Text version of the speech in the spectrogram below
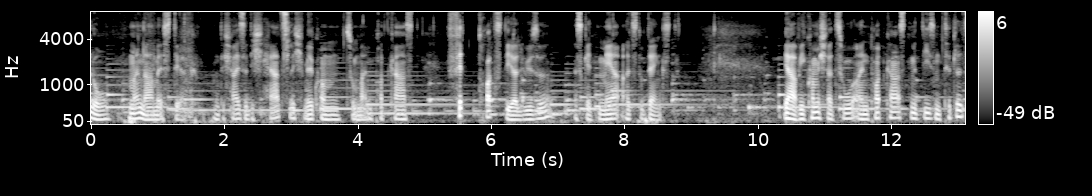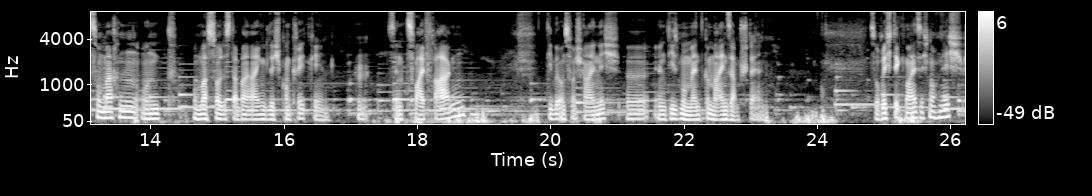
Hallo, mein Name ist Dirk und ich heiße dich herzlich willkommen zu meinem Podcast Fit trotz Dialyse. Es geht mehr als du denkst. Ja, wie komme ich dazu, einen Podcast mit diesem Titel zu machen und um was soll es dabei eigentlich konkret gehen? Hm. Sind zwei Fragen, die wir uns wahrscheinlich äh, in diesem Moment gemeinsam stellen. So richtig weiß ich noch nicht,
